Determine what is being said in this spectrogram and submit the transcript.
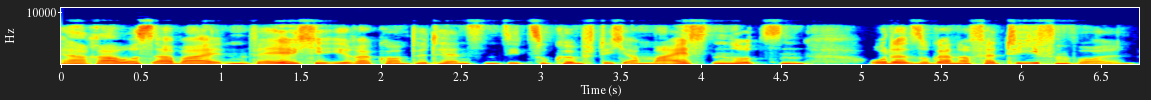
herausarbeiten, welche ihrer Kompetenzen sie zukünftig am meisten nutzen oder sogar noch vertiefen wollen.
